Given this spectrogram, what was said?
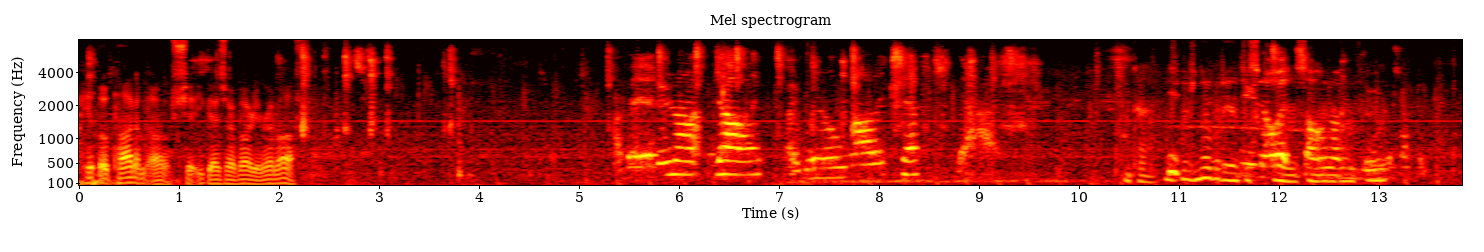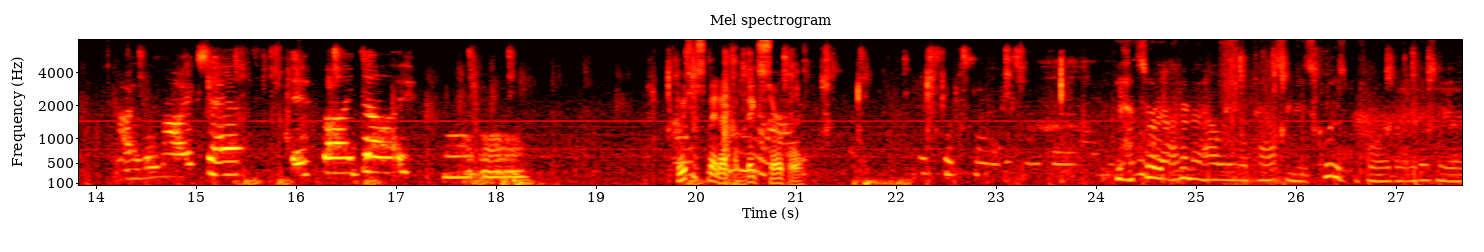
a hippopotamus. Oh shit! You guys have already run off. I not die. I will not accept that. Okay, if there's nobody at Do you this know clue, I'm song gonna I'm for or something? I will not accept if I die. Mm-mm. We just made like a big circle. This looks like something. Yeah, it's sort of. I don't know how we ended up passing these clues before, but I guess we were.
